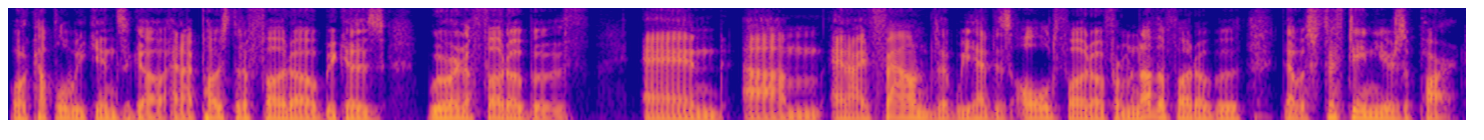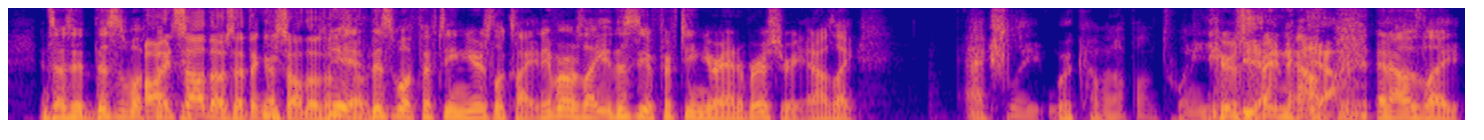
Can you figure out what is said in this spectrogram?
or a couple of weekends ago and I posted a photo because we were in a photo booth and um and I found that we had this old photo from another photo booth that was 15 years apart. And so I said, "This is what." Oh, I saw those. I think I saw those. On yeah, social. this is what 15 years looks like. And everyone was like, "This is your 15 year anniversary," and I was like, "Actually, we're coming up on 20 years Yeah, right now." yeah. And I was like,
